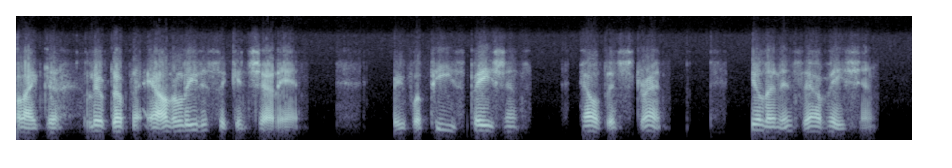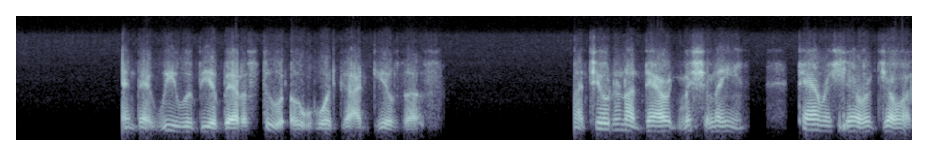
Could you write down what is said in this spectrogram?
I'd like to lift up the elderly, the sick and shut in. Pray for peace, patience, health and strength, healing and salvation, and that we would be a better steward over what God gives us. My children are Derek, Micheline, Terrence, Sarah, Joyce,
